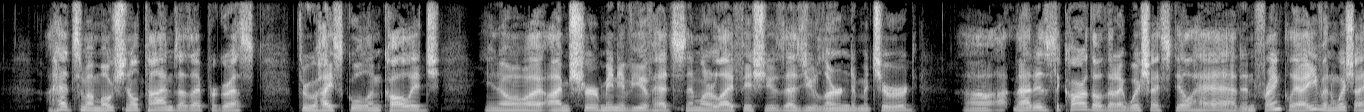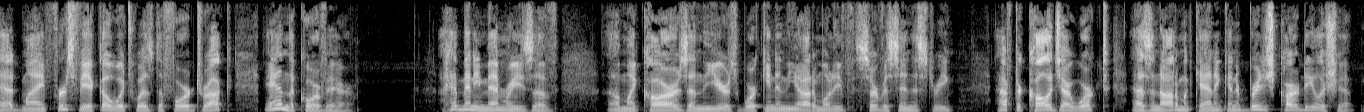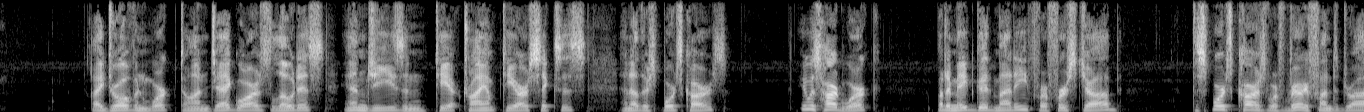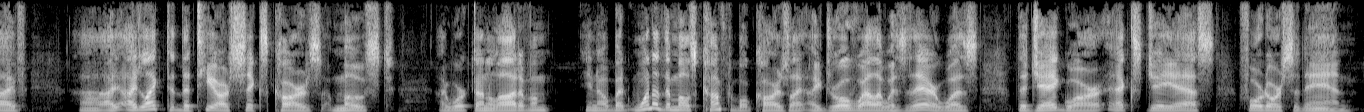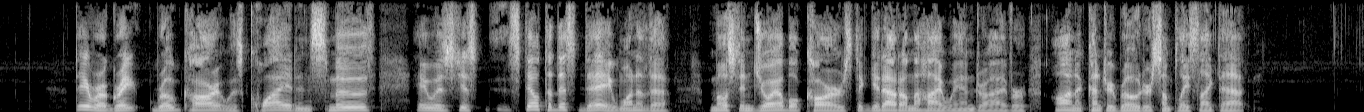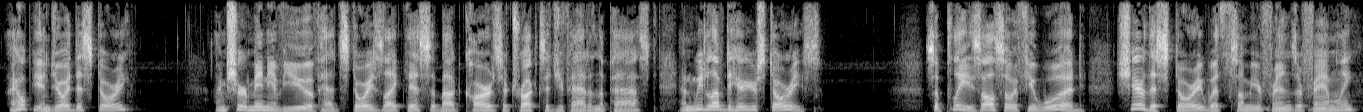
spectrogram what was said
I had some emotional times as I progressed through high school and college. You know, I, am sure many of you have had similar life issues as you learned and matured. Uh, that is the car, though, that I wish I still had. And frankly, I even wish I had my first vehicle, which was the Ford truck and the Corvair. I have many memories of uh, my cars and the years working in the automotive service industry. After college, I worked as an auto mechanic in a British car dealership. I drove and worked on Jaguars, Lotus, MGs, and Triumph TR6s and other sports cars. It was hard work, but I made good money for a first job the sports cars were very fun to drive. Uh, I, I, liked the TR6 cars most. I worked on a lot of them, you know, but one of the most comfortable cars I, I drove while I was there was the Jaguar XJS four door sedan. They were a great road car. It was quiet and smooth. It was just still to this day one of the most enjoyable cars to get out on the highway and drive or on a country road or someplace like that. I hope you enjoyed this story. I'm sure many of you have had stories like this about cars or trucks that you've had in the past, and we'd love to hear your stories. So please, also, if you would, share this story with some of your friends or family.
